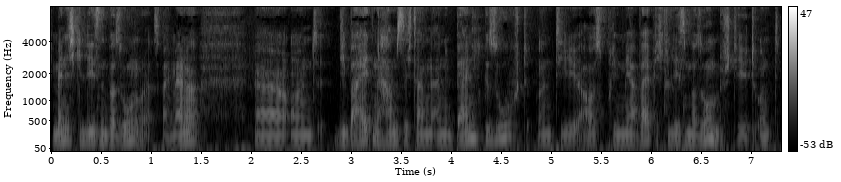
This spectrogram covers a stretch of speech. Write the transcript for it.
männlich gelesene Personen oder zwei Männer. Äh, und die beiden haben sich dann eine Band gesucht und die aus primär weiblich gelesenen Personen besteht und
